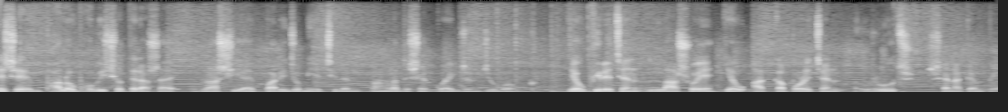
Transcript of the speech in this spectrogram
দেশে ভালো ভবিষ্যতের আশায় রাশিয়ায় পাড়ি জমিয়েছিলেন বাংলাদেশের কয়েকজন যুবক। কেউ ফিরেছেন লাশ হয়ে, কেউ আটকা পড়েছেন রুশ সেনা ক্যাম্পে।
